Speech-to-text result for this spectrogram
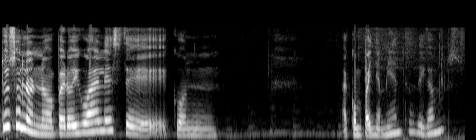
Tú solo no, pero igual este con acompañamiento, digamos,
